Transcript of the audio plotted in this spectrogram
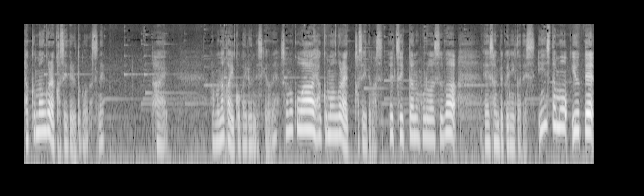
100万ぐらい稼いでると思いますね。はい。あの仲いい子がいるんですけどね。その子は100万ぐらい稼いでます。で Twitter のフォロワー数は、えー、300人以下です。インスタも言うて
